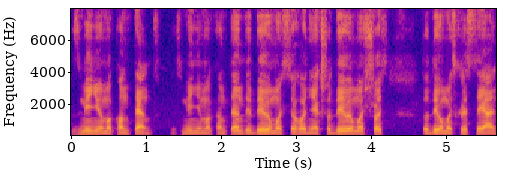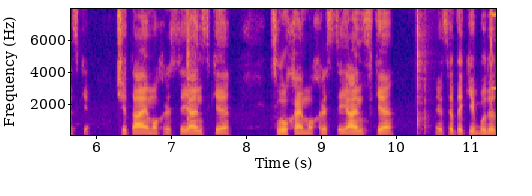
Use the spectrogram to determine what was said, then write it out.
змінюємо контент. Змінюємо контент і дивимося сьогодні. Якщо дивимося щось, то дивимося християнське. Читаємо християнське, слухаємо християнське. І це такий буде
